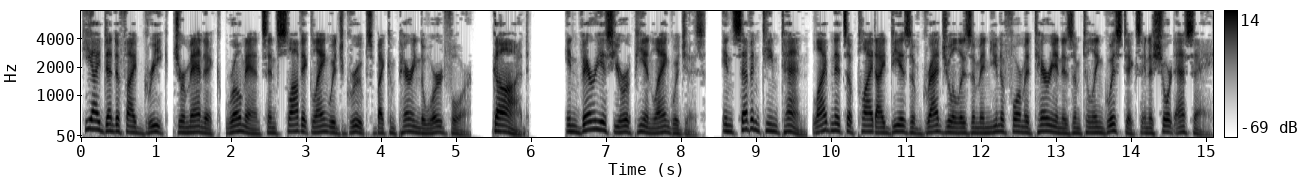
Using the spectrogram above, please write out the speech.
He identified Greek, Germanic, Romance and Slavic language groups by comparing the word for God in various European languages. In 1710, Leibniz applied ideas of gradualism and uniformitarianism to linguistics in a short essay.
